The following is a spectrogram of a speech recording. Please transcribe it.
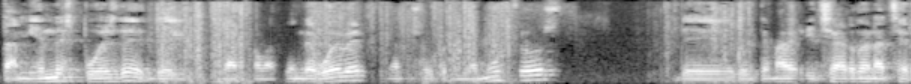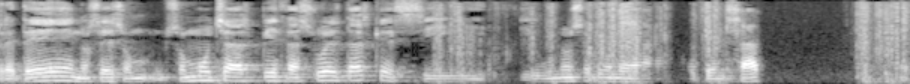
también después de, de la renovación de Weber, que nos sorprendió a muchos, de- del tema de Richardo en HRT, no sé, son, son muchas piezas sueltas que si, si uno se pone a, a pensar, eh,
